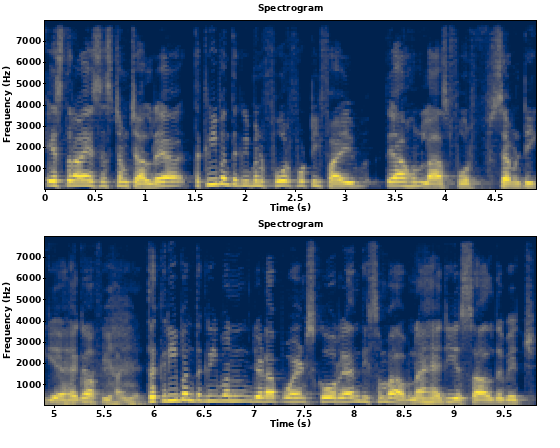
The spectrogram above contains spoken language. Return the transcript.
ਇਸ ਤਰ੍ਹਾਂ ਇਹ ਸਿਸਟਮ ਚੱਲ ਰਿਹਾ। ਤਕਰੀਬਨ ਤਕਰੀਬਨ 445 ਤੇ ਆ ਹੁਣ ਲਾਸਟ 470 ਗਿਆ ਹੈਗਾ। ਕਾਫੀ ਹਾਈ ਹੈ। ਤਕਰੀਬਨ ਤਕਰੀਬਨ ਜਿਹੜਾ ਪੁਆਇੰਟ ਸਕੋਰ ਰਹਿਣ ਦੀ ਸੰਭਾਵਨਾ ਹੈ ਜੀ ਇਸ ਸਾਲ ਦੇ ਵਿੱਚ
